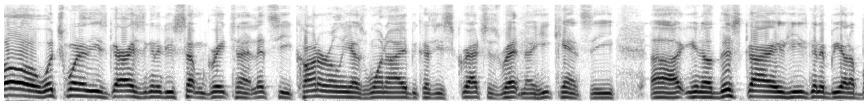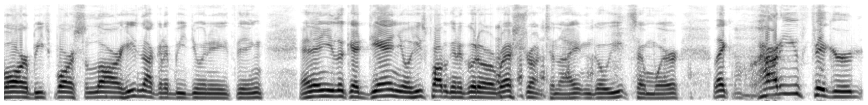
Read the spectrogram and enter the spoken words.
oh, which one of these guys is going to do something great tonight? Let's see. Connor only has one eye because he scratched his retina. He can't see. Uh, you know, this guy, he's going to be at a bar, Beach Bar Solar. He's not going to be doing anything. And then you look at Daniel. He's probably going to go to a restaurant tonight and go eat somewhere. Like, how do you figure?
